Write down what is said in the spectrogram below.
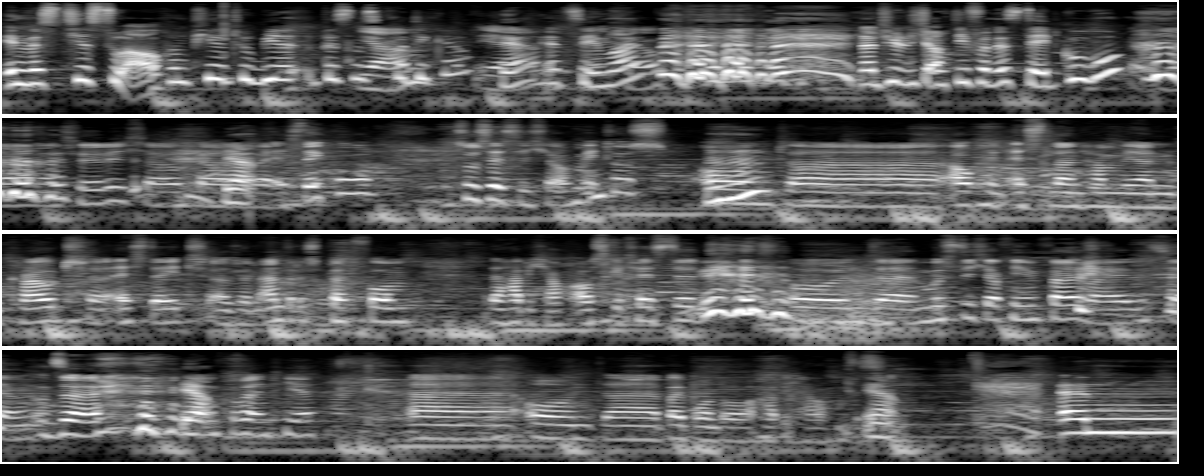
Investierst du auch in Peer-to-Business-Produkte? Ja, ja, erzähl mal. natürlich auch die von Estate Guru. Ja, natürlich auch äh, ja. bei Estate Guru. Zusätzlich auch Mintos. Mhm. Und äh, auch in Estland haben wir ein Crowd Estate, also eine andere Plattform da habe ich auch ausgetestet und äh, musste ich auf jeden Fall, weil es ja unser ja. Konkurrent hier. Äh, und äh, bei Bondor habe ich auch ein bisschen. Ja. Ähm,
